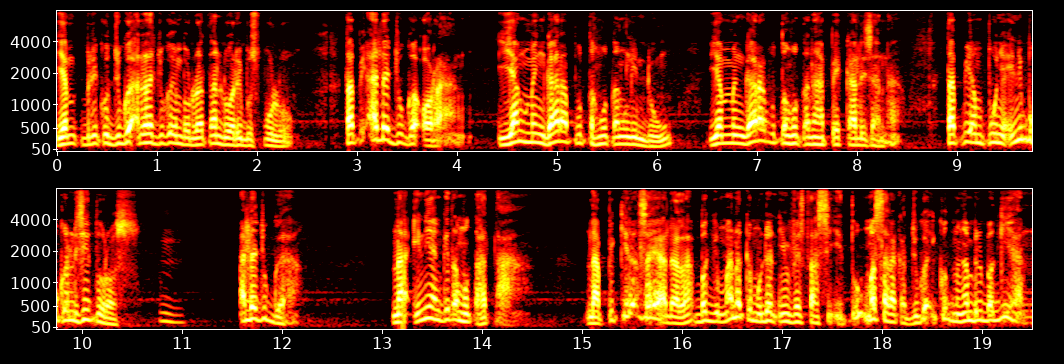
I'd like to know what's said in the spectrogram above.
Yang berikut juga adalah juga yang baru datang 2010. Tapi ada juga orang yang menggarap hutang-hutang lindung, yang menggarap hutang-hutang HPK di sana, tapi yang punya ini bukan di situ, Ros. Hmm. Ada juga. Nah ini yang kita mau tata. Nah pikiran saya adalah bagaimana kemudian investasi itu masyarakat juga ikut mengambil bagian.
